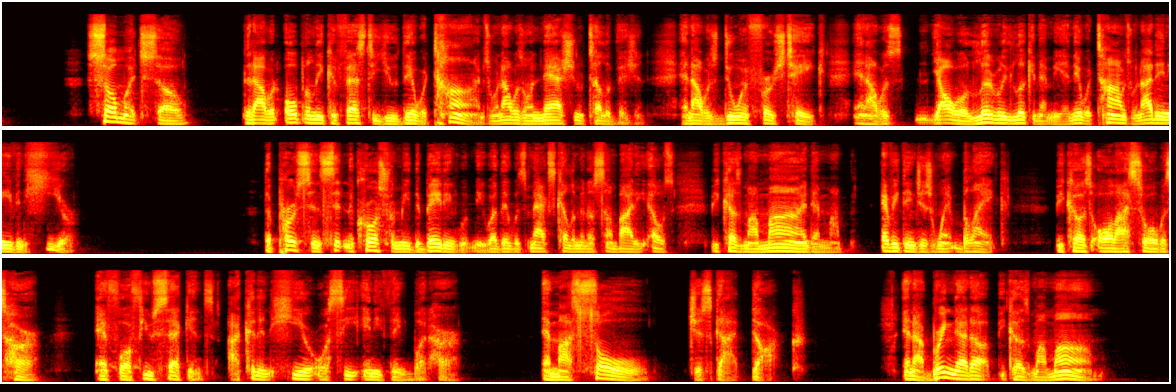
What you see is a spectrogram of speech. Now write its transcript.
So much so that I would openly confess to you there were times when I was on national television and I was doing first take and I was, y'all were literally looking at me. And there were times when I didn't even hear the person sitting across from me debating with me, whether it was Max Kellerman or somebody else, because my mind and my everything just went blank because all I saw was her. And for a few seconds, I couldn't hear or see anything but her. And my soul just got dark. And I bring that up because my mom,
